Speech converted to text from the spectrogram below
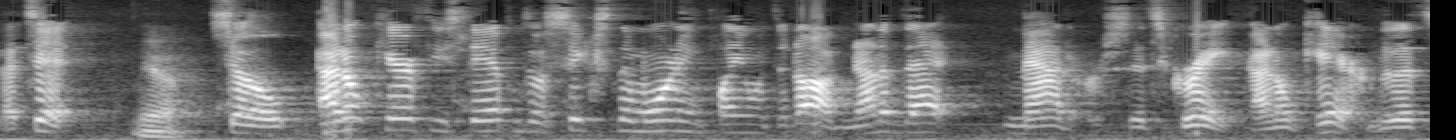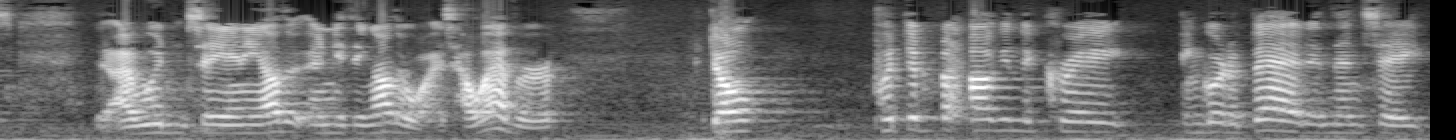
that's it. Yeah. So I don't care if you stay up until six in the morning playing with the dog. None of that matters. It's great. I don't care. That's I wouldn't say any other anything otherwise. However, don't put the dog in the crate and go to bed and then say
